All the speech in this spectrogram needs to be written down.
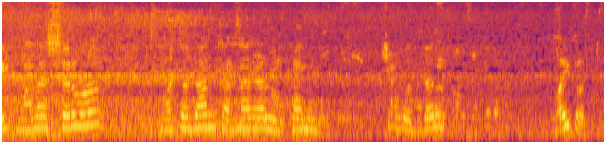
मला सर्व मतदान करणाऱ्या लोकांच्या बद्दल वाईट वाटतं.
